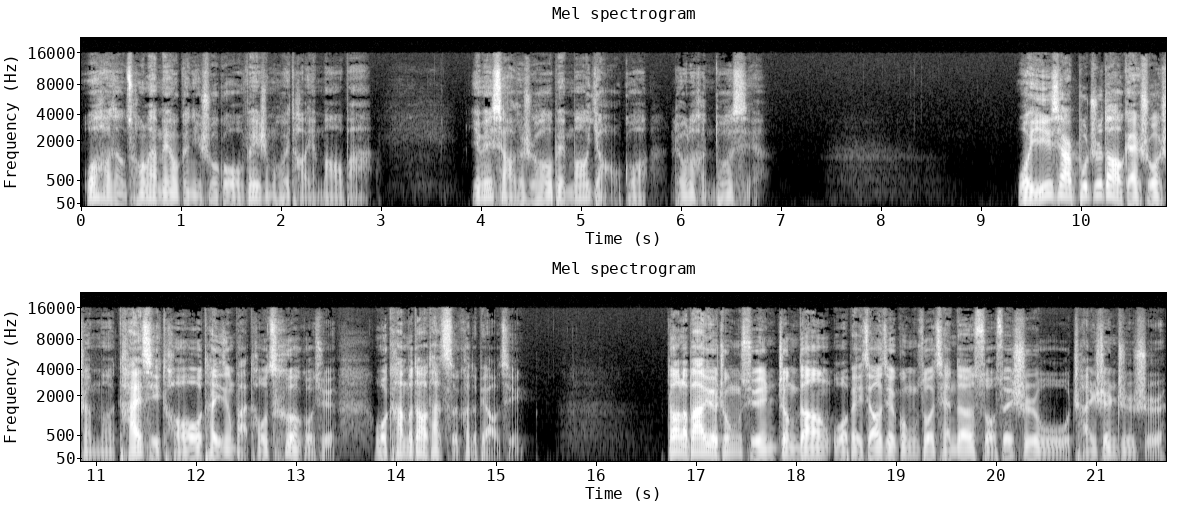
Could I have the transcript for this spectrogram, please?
我好像从来没有跟你说过我为什么会讨厌猫吧？因为小的时候被猫咬过，流了很多血。我一下不知道该说什么，抬起头，他已经把头侧过去，我看不到他此刻的表情。到了八月中旬，正当我被交接工作前的琐碎事务缠身之时，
